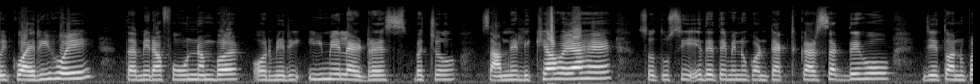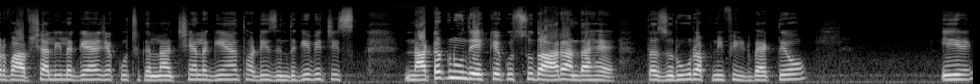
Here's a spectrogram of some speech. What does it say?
कोई क्वायरी होए ਤਾਂ ਮੇਰਾ ਫੋਨ ਨੰਬਰ ਔਰ ਮੇਰੀ ਈਮੇਲ ਐਡਰੈਸ ਬੱਚੋ ਸਾਹਮਣੇ ਲਿਖਿਆ ਹੋਇਆ ਹੈ। ਸੋ ਤੁਸੀਂ ਇਹਦੇ ਤੇ ਮੈਨੂੰ ਕੰਟੈਕਟ ਕਰ ਸਕਦੇ ਹੋ। ਜੇ ਤੁਹਾਨੂੰ ਪ੍ਰਭਾਵਸ਼ਾਲੀ ਲੱਗਿਆ ਜਾਂ ਕੁਝ ਗੱਲਾਂ ਅੱਛੀਆਂ ਲੱਗੀਆਂ, ਤੁਹਾਡੀ ਜ਼ਿੰਦਗੀ ਵਿੱਚ ਇਸ ਨਾਟਕ ਨੂੰ ਦੇਖ ਕੇ ਕੁਝ ਸੁਧਾਰ ਆਂਦਾ ਹੈ, ਤਾਂ ਜ਼ਰੂਰ ਆਪਣੀ ਫੀਡਬੈਕ ਦਿਓ। ਇਹ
